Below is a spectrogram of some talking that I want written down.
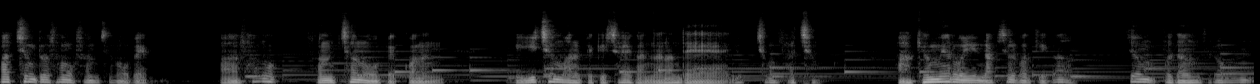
4층도 3억 3천 5백 아, 3억 3천5백과는 2천만 원밖에 차이가 안 나는데 6층, 4층. 아, 경매로 이 낙찰 받기가 좀 부담스러운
